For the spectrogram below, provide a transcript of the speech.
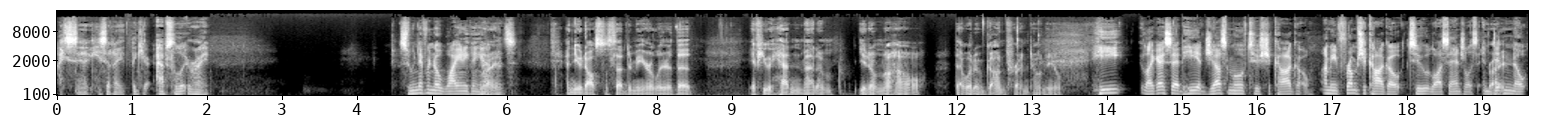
I said, He said, I think you're absolutely right. So we never know why anything Right. happens. And you'd also said to me earlier that if you hadn't met him, you don't know how that would have gone for Antonio. He, like I said, he had just moved to Chicago. I mean, from Chicago to Los Angeles and Right. didn't know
